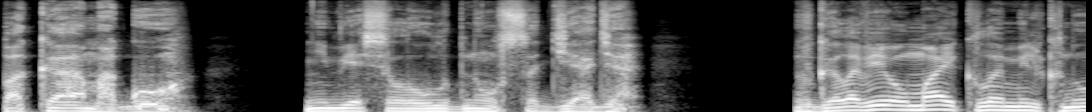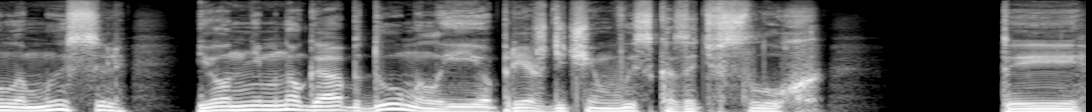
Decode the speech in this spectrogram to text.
«Пока могу», — невесело улыбнулся дядя. В голове у Майкла мелькнула мысль, и он немного обдумал ее, прежде чем высказать вслух. «Ты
